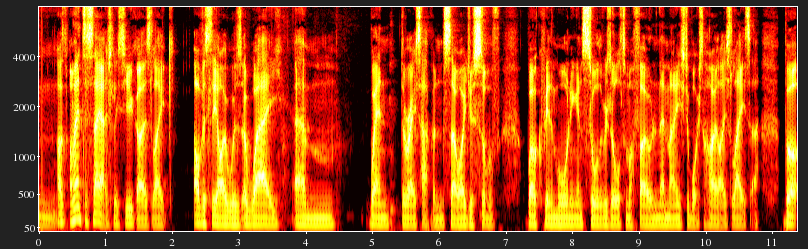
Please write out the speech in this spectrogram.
Mm. I, was, I meant to say actually to you guys, like obviously I was away um, when the race happened, so I just sort of woke up in the morning and saw the result on my phone, and then managed to watch the highlights later. But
